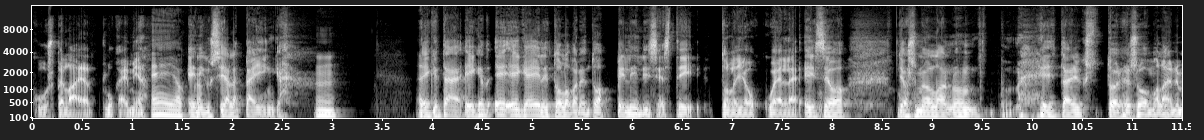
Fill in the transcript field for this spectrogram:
6 pelaajan lukemia. Ei Ei olekaan. niinku siellä päinkä. Mm. Eikä, tää, eikä, ei- eikä Eeli Tolvanen tuo pelillisesti tuolle joukkueelle. Ei se ole, jos me ollaan, no, heitetään yksi toinen suomalainen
